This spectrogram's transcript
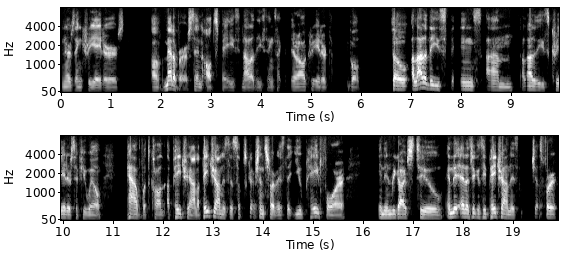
designers and creators of metaverse and Altspace and all of these things like that. They're all creator people. So a lot of these things, um, a lot of these creators, if you will, have what's called a Patreon. A Patreon is the subscription service that you pay for. And in regards to, and, the, and as you can see, Patreon is just for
